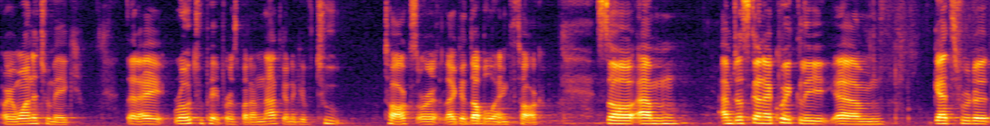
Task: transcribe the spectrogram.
or I wanted to make, that I wrote two papers, but I'm not going to give two talks or like a double length talk. So um, I'm just going to quickly um, get through the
